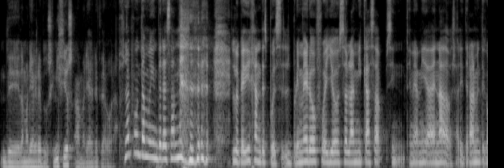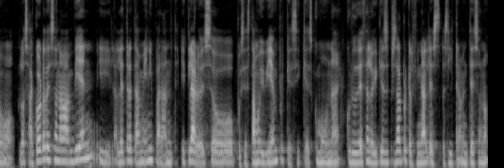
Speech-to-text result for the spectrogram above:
de da María Greb dos inicios a María Greb de agora. Pues una pregunta muy interesante. Lo que dije antes, pues el primero fue yo sola en mi casa sin tener ni idea de nada. O sea, literalmente como los acordes sonaban bien y la letra también y para adelante. Y claro, eso pues está muy bien porque sí que es como una crudeza en lo que quieres expresar porque al final es, es literalmente eso, ¿no?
